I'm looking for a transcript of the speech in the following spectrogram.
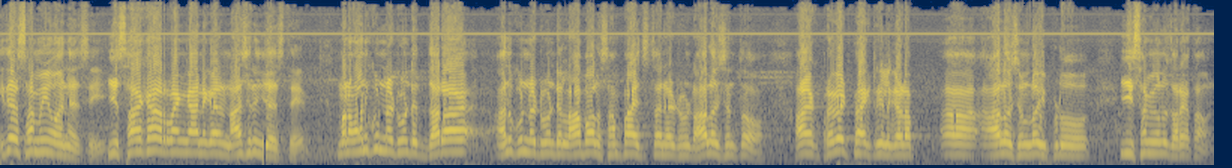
ఇదే సమయం అనేసి ఈ సహకార రంగాన్ని కానీ నాశనం చేస్తే మనం అనుకున్నటువంటి ధర అనుకున్నటువంటి లాభాలు సంపాదిస్తున్నటువంటి ఆలోచనతో ఆ యొక్క ప్రైవేట్ ఫ్యాక్టరీలు కూడా ఆలోచనలో ఇప్పుడు ఈ సమయంలో జరుగుతా ఉంది.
